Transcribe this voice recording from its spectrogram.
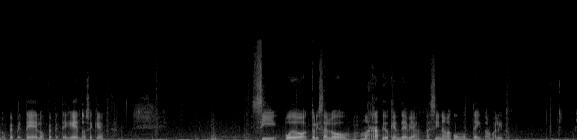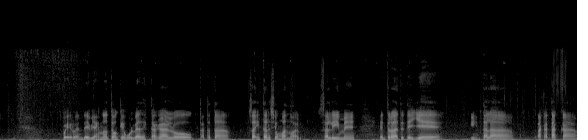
los ppt, los ppt-get, no sé qué. Sí puedo actualizarlo más rápido que en Debian, así nada más con un update normalito pero en Debian no, tengo que volver a descargarlo, ta ta ta. O sea, instalación manual. Salime, entrar a la TTY, instalar, taca taca,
